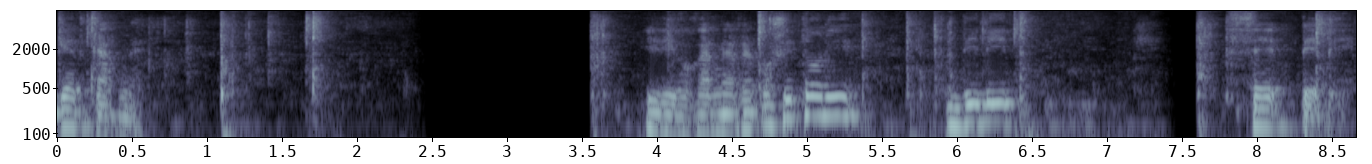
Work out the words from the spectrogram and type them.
get carnet. Y digo carnet repository, delete cpp.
